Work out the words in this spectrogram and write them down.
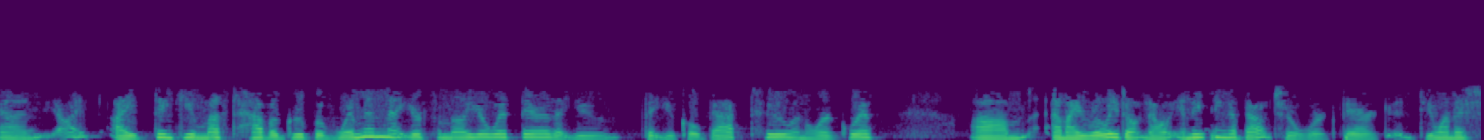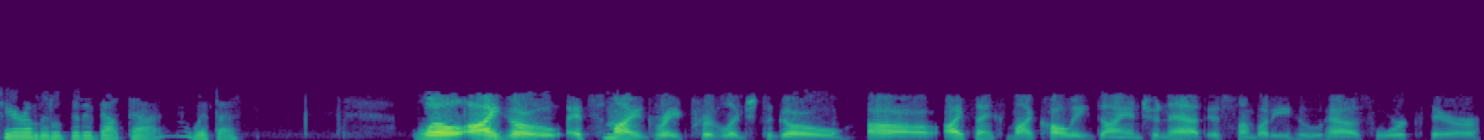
and I I think you must have a group of women that you're familiar with there that you that you go back to and work with. Um, and I really don't know anything about your work there. Do you want to share a little bit about that with us? Well, I go. It's my great privilege to go. Uh, I think my colleague Dianne Jenett is somebody who has worked there.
